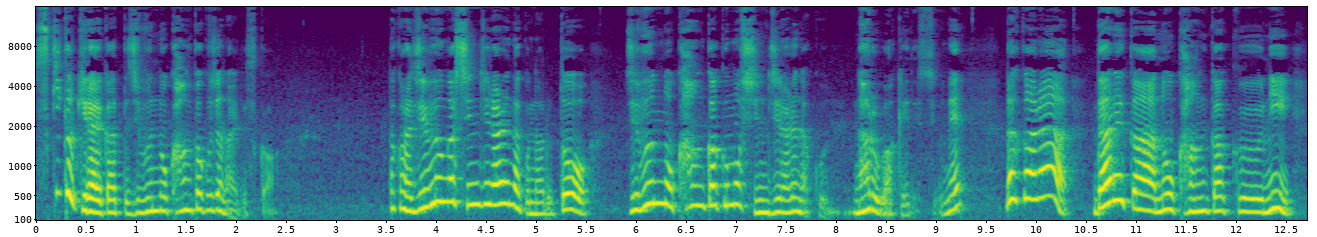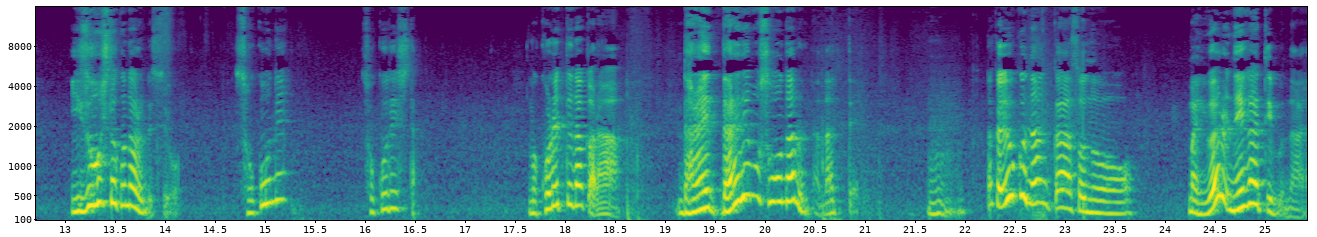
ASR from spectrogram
きか嫌いかって自分の感覚じゃないですか。だから自分が信じられなくなると自分の感覚も信じられなくなるわけですよね。だから誰かの感覚に依存したくなるんですよ。そこね。そこでした。まあ、これってだから誰、誰でもそうなるんだなって。うん。だかよくなんかその、まあ、いわゆるネガティブな思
